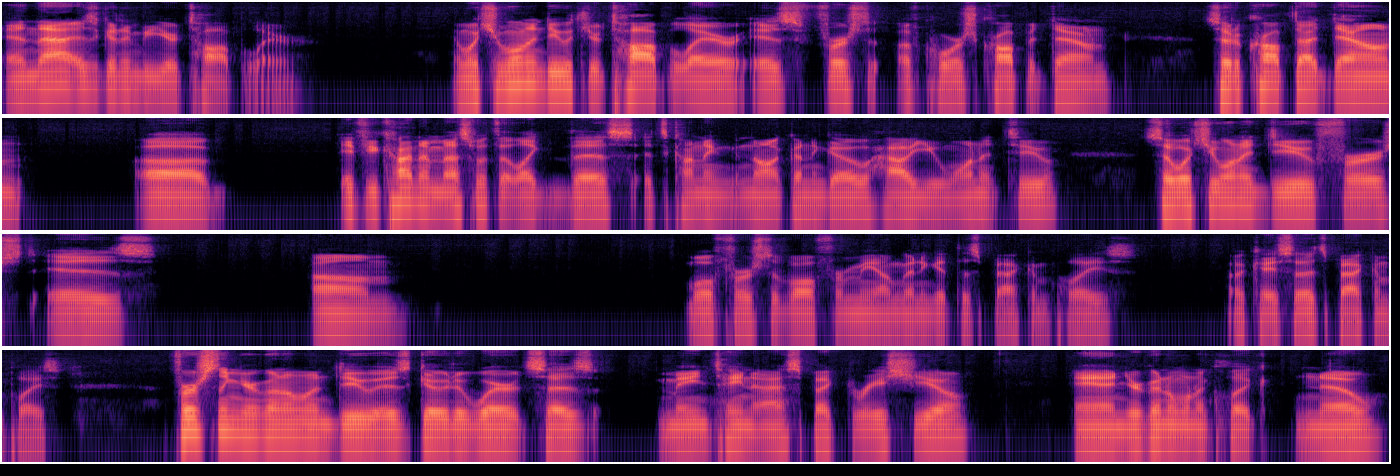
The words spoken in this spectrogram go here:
and that is going to be your top layer. And what you want to do with your top layer is first, of course, crop it down. So to crop that down, uh, if you kind of mess with it like this, it's kind of not going to go how you want it to. So what you want to do first is, um, well, first of all, for me, I'm going to get this back in place. Okay, so it's back in place. First thing you're going to want to do is go to where it says maintain aspect ratio, and you're going to want to click no,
